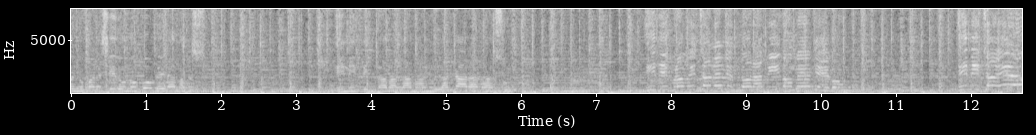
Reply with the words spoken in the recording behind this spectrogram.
Sueño parecido no volverá más pintaba la mano y la cara de azul. Y de improviso el viento rápido me llevó La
